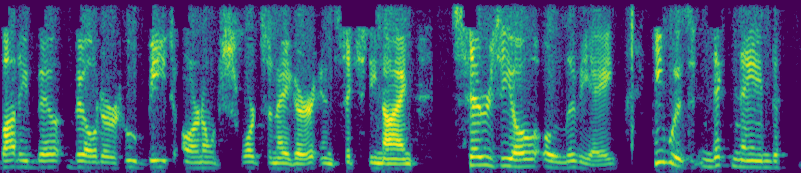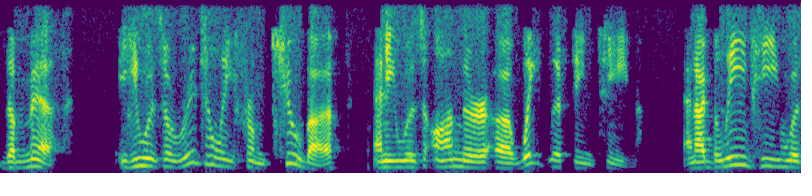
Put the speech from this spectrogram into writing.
bodybuilder who beat Arnold Schwarzenegger in '69, Sergio Oliva. He was nicknamed the Myth he was originally from Cuba, and he was on their uh, weightlifting team. And I believe he was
